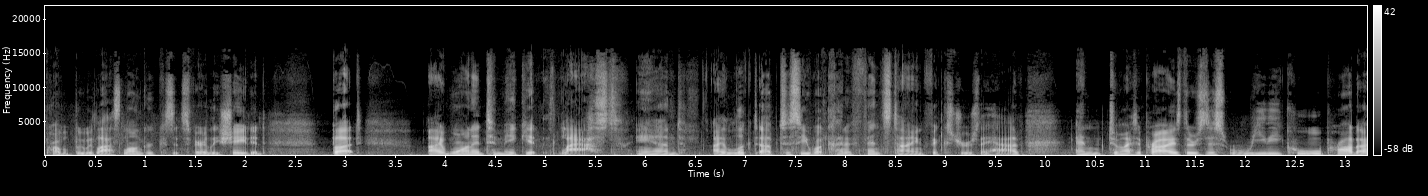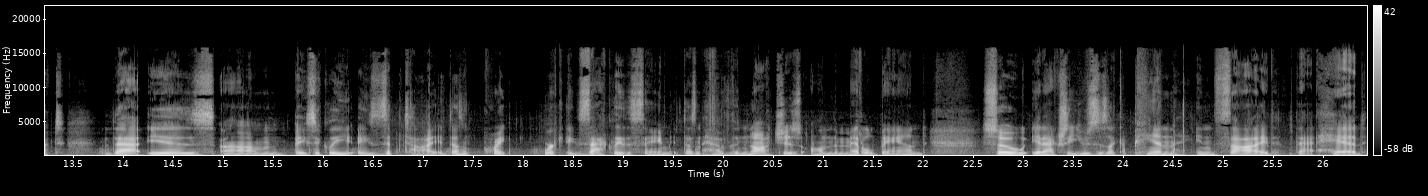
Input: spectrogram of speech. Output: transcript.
probably would last longer because it's fairly shaded. But I wanted to make it last. And I looked up to see what kind of fence tying fixtures they had. And to my surprise, there's this really cool product that is um, basically a zip tie. It doesn't quite work exactly the same. It doesn't have the notches on the metal band. So it actually uses like a pin inside that head.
